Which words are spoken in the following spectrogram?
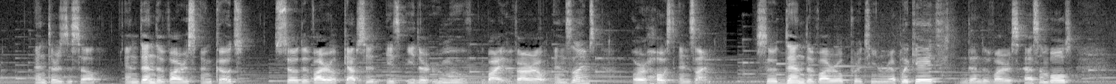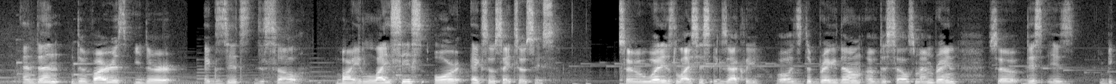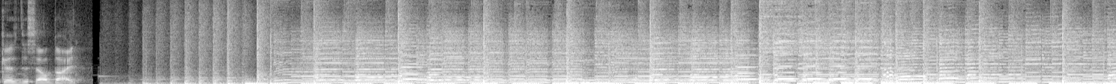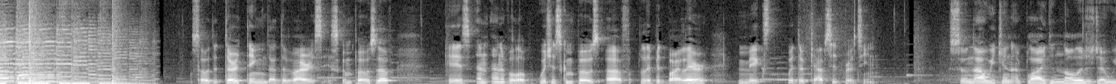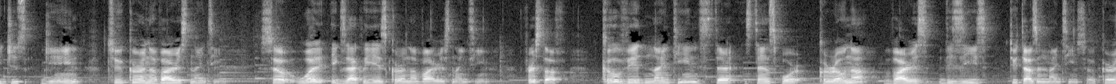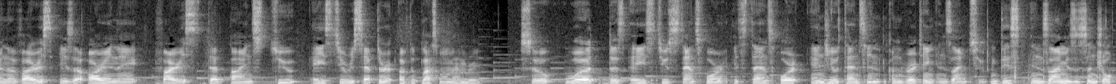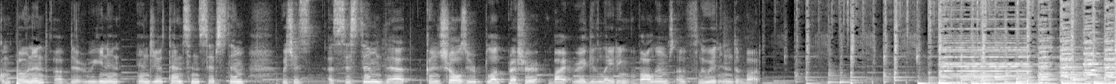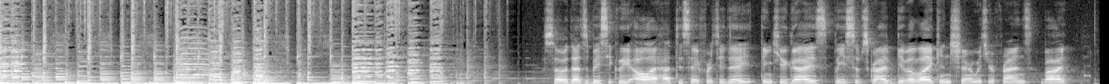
enters the cell, and then the virus uncoats so the viral capsid is either removed by viral enzymes or host enzyme. So then the viral protein replicates, then the virus assembles, and then the virus either exits the cell by lysis or exocytosis. So what is lysis exactly? Well, it's the breakdown of the cell's membrane. So this is because the cell died. So the third thing that the virus is composed of is an envelope, which is composed of lipid bilayer mixed with the capsid protein. So now we can apply the knowledge that we just gained to coronavirus 19. So what exactly is coronavirus 19? First off, COVID-19 st stands for Corona Virus Disease 2019. So coronavirus is a RNA virus that binds to ACE2 receptor of the plasma membrane. So what does ACE2 stands for? It stands for angiotensin converting enzyme 2. This enzyme is a central component of the renin angiotensin system, which is a system that controls your blood pressure by regulating volumes of fluid in the body. So that's basically all I had to say for today. Thank you guys. Please subscribe, give a like, and share with your friends. Bye.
